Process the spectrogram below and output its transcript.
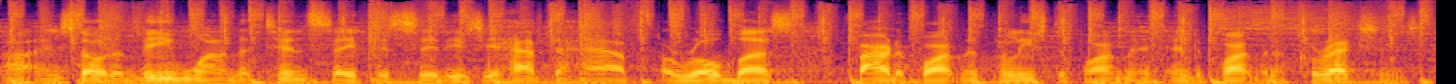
Uh, and so to be one of the 10 safest cities, you have to have a robust fire department, police department, and Department of Corrections.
